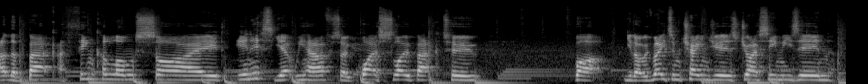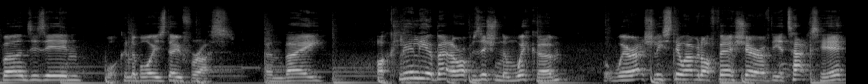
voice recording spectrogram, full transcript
at the back, I think alongside Inniss. Yeah, we have. So quite a slow back too. But, you know, we've made some changes. Jaiyesimi's in. Burns is in. What can the boys do for us? And they are clearly a better opposition than Wycombe. But we're actually still having our fair share of the attacks here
